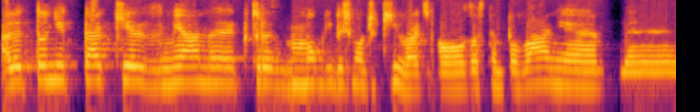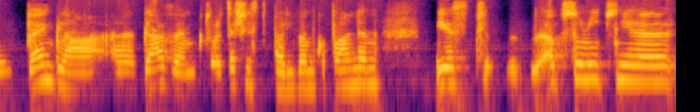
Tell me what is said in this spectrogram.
ale to nie takie zmiany, które moglibyśmy oczekiwać, bo zastępowanie e, węgla e, gazem, który też jest paliwem kopalnym, jest absolutnie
